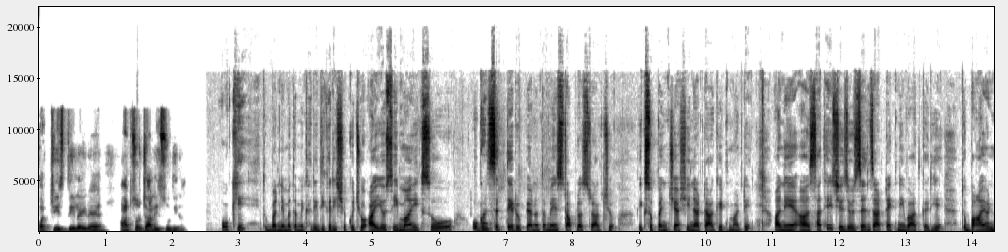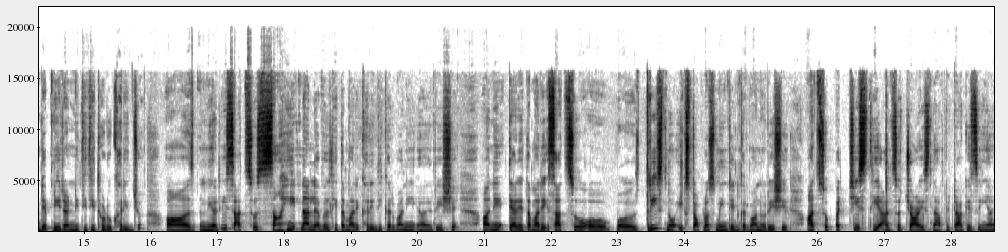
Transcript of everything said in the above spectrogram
પચીસથી લઈને આઠસો ચાલીસ સુધીનો. ઓકે તો બંનેમાં તમે ખરીદી કરી શકો છો. આઈઓસીમાં એકસો ઓગણસિત્તેર રૂપિયાનો તમે સ્ટોપ રાખજો, એકસો પંચ્યાસીના ટાર્ગેટ માટે. અને સાથે જ જો ઝેન્ઝાર ટેકની વાત કરીએ, તો બાય ઓન ડેપની રણનીતિથી થોડું ખરીદજો. નિયરલી સાતસો સાહીઠના લેવલથી તમારે ખરીદી કરવાની રહેશે. અને ત્યારે તમારે સાતસો ત્રીસનો એક સ્ટોપ લોસ મેન્ટેન કરવાનો રહેશે. આઠસો પચીસથી આઠસો ચાળીસના આપણે ટાર્ગેટ્સ અહીંયા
